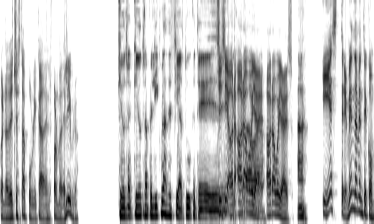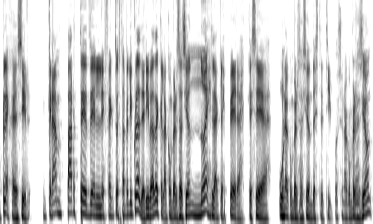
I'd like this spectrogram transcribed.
Bueno, de hecho está publicada en forma de libro. ¿Qué otra, qué otra película decía tú que te... Sí, sí, ahora, ahora, voy, a, ahora voy a eso. Ah. Y es tremendamente compleja, es decir, gran parte del efecto de esta película deriva de que la conversación no es la que esperas que sea una conversación de este tipo. Es una conversación,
